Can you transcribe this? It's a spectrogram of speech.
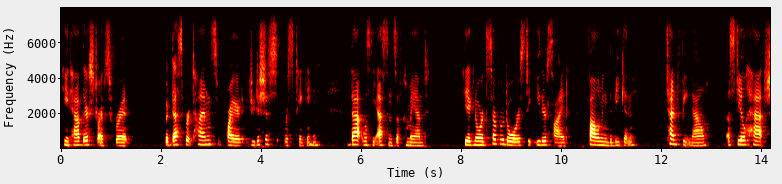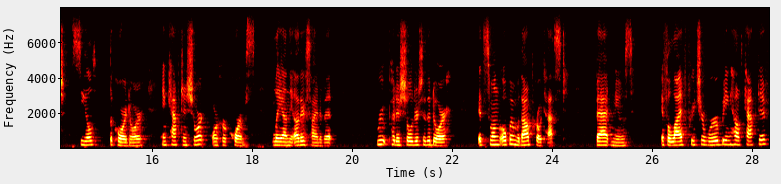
he'd have their stripes for it. But desperate times required judicious risk-taking. That was the essence of command. He ignored several doors to either side, following the beacon. Ten feet now. A steel hatch sealed the corridor, and Captain Short, or her corpse, lay on the other side of it. Root put his shoulder to the door. It swung open without protest. Bad news. If a live creature were being held captive,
